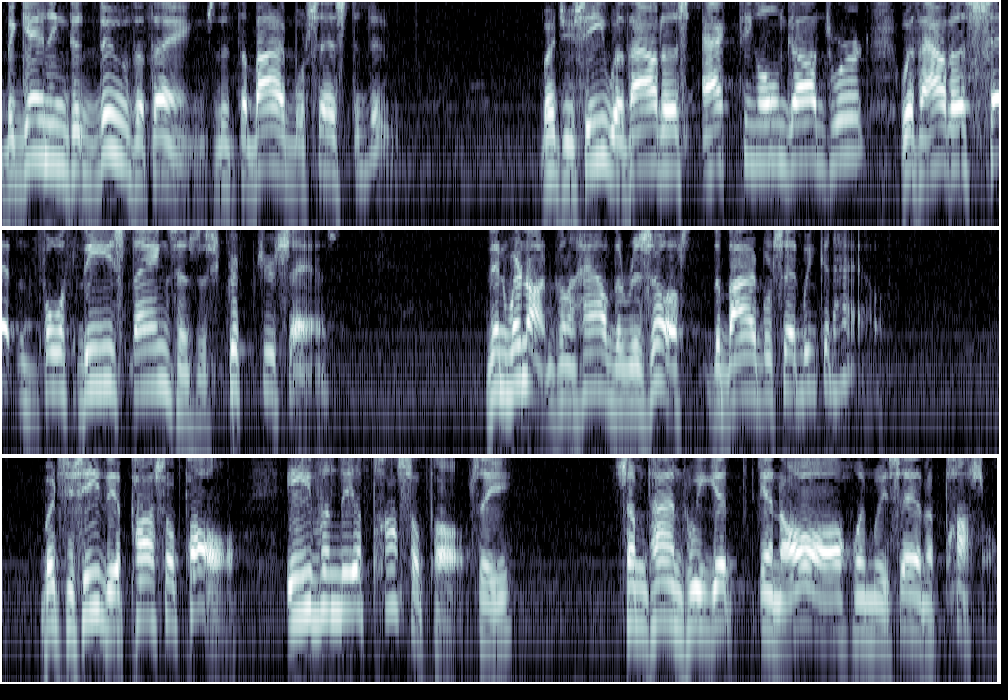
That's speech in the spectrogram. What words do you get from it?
beginning to do the things that the Bible says to do. But you see, without us acting on God's Word, without us setting forth these things as the Scripture says, then we're not going to have the results the Bible said we could have. But you see, the Apostle Paul, even the Apostle Paul, see, sometimes we get in awe when we say an apostle.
